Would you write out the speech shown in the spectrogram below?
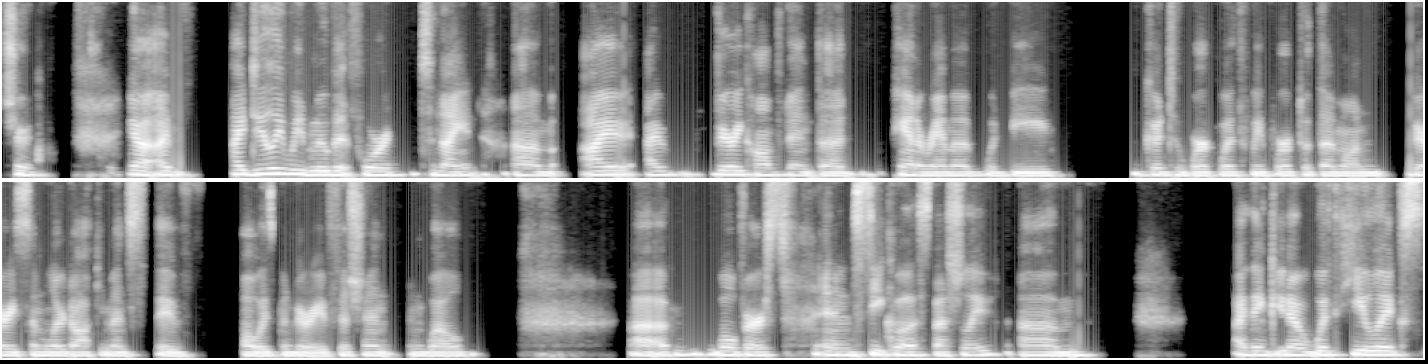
Sure. Yeah, I ideally we'd move it forward tonight. Um, I I'm very confident that Panorama would be good to work with. We've worked with them on very similar documents. They've always been very efficient and well uh, well versed in CEQA especially. Um, I think, you know, with Helix,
